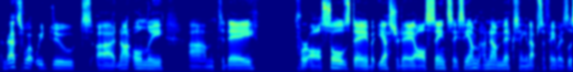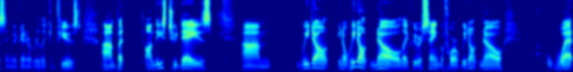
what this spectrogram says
And that's what we do uh, not only um, today for All Souls Day, but yesterday All Saints Day. See, I'm I'm now mixing it up. So if anybody's listening, they're going to get really confused. Um, but on these two days, um, we don't, you know, we don't know. Like we were saying before, we don't know what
